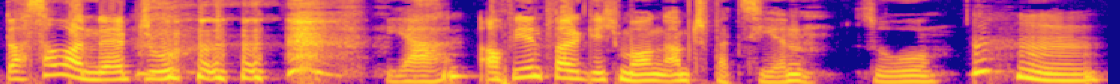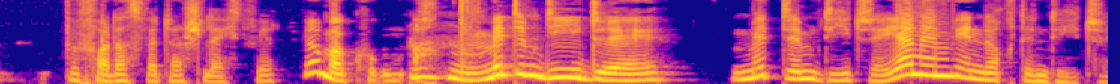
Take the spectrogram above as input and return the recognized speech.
Das war aber nett, du. ja, auf jeden Fall gehe ich morgen Abend spazieren. So. Mhm. Bevor das Wetter schlecht wird. Ja, mal gucken. Mhm. Mit dem DJ. Mit dem DJ. Ja, nennen wir ihn doch den DJ.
